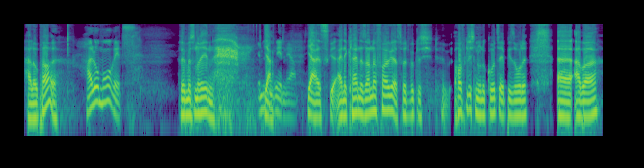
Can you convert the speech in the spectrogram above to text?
Hallo Paul. Hallo Moritz. Wir müssen reden. Wir müssen Ja. reden, ja. Ja, es ist eine kleine Sonderfolge. Es wird wirklich hoffentlich nur eine kurze Episode. Äh, aber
